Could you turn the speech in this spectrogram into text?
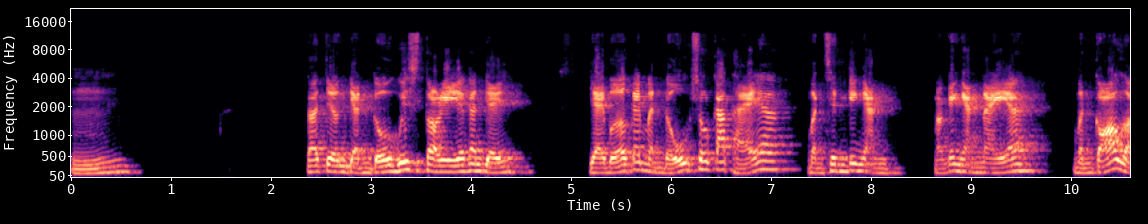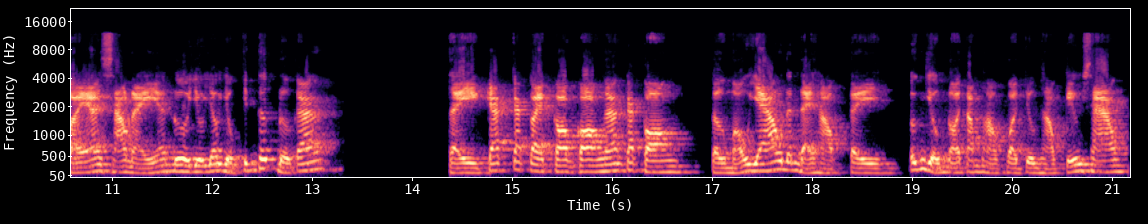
Ừ đó chương trình của Quiz Story á các anh chị. Vài bữa cái mình đủ số cá thể á, mình xin cái ngành. Mà cái ngành này á mình có rồi á, sau này á, đưa vô giáo dục chính thức được á. Thì các các con con á các con từ mẫu giáo đến đại học thì ứng dụng nội tâm học vào trường học kiểu sao?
